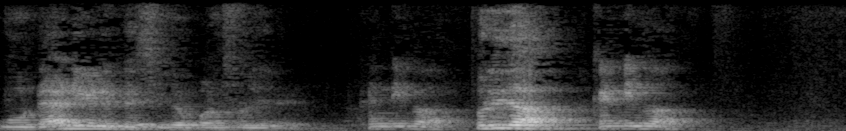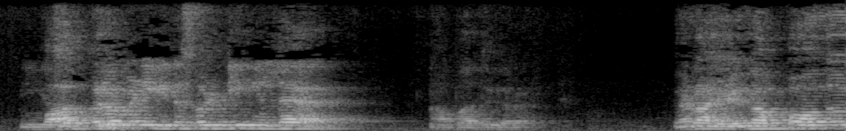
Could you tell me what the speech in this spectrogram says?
உன் டேடி கிட்ட பேசிக்கப்பான்னு சொல்லிடு. கண்டிப்பா. புரியுதா? கண்டிப்பா. நீங்க. சுப்பிரமணி கிட்ட சொல்லிட்டீங்கல்ல நான் பாத்துக்கிறேன் ஏன்னா எங்க அப்பா வந்து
